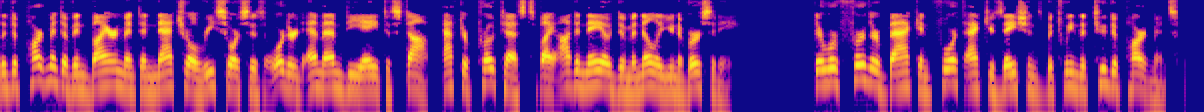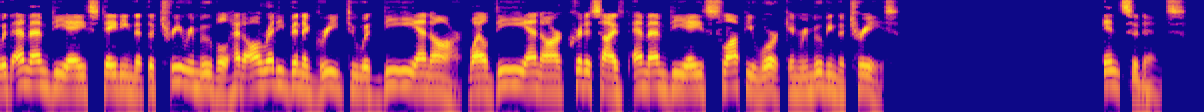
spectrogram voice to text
the Department of Environment and Natural Resources ordered MMDA to stop, after protests by Ateneo de Manila University. There were further back and forth accusations between the two departments, with MMDA stating that the tree removal had already been agreed to with DENR, while DENR criticized MMDA's sloppy work in removing the trees. Incidents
